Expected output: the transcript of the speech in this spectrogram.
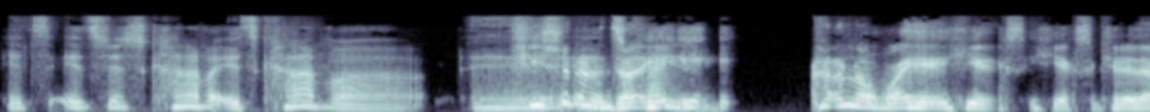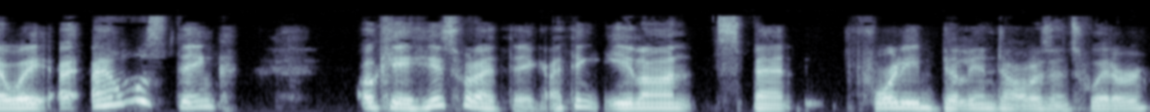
It's it's just kind of a it's kind of a he shouldn't have done it. I don't know why he he, he executed that way. I, I almost think, okay, here's what I think. I think Elon spent forty billion dollars on Twitter,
